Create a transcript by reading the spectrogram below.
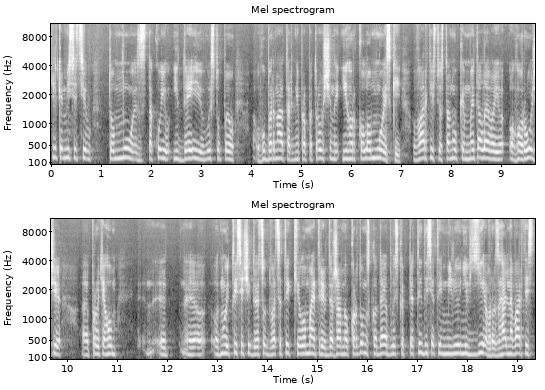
кілька місяців тому з такою ідеєю виступив губернатор Дніпропетровщини Ігор Коломойський. Вартість установки металевої огорожі е, протягом е, е, 1920 кілометрів державного кордону складає близько 50 мільйонів євро. Загальна вартість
